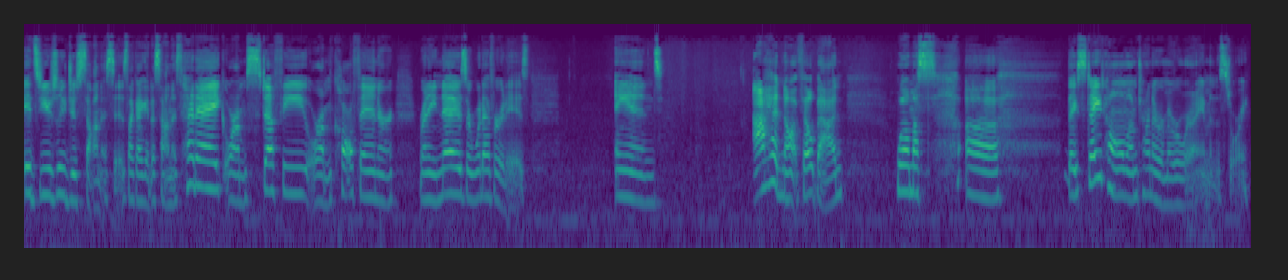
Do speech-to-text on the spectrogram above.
it's usually just sinuses. Like I get a sinus headache or I'm stuffy or I'm coughing or runny nose or whatever it is. And I had not felt bad. Well, my uh they stayed home. I'm trying to remember where I am in the story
